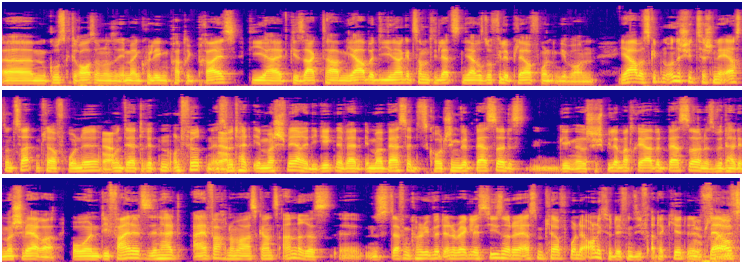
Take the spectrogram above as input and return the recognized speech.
ähm, Gruß geht raus an unseren ehemaligen Kollegen Patrick Preis, die halt gesagt haben, ja, aber die Nuggets haben die letzten Jahre so viele Playoff-Runden gewonnen. Ja, aber es gibt einen Unterschied zwischen der ersten und zweiten Playoff-Runde ja. und der dritten und vierten. Es ja. wird halt immer schwerer. Die Gegner werden immer besser, das Coaching wird besser, das gegnerische Spielermaterial wird besser und es wird halt immer schwerer. Und die Finals sind halt einfach nochmal was ganz anderes. Äh, Stephen Curry wird in der Regular Season oder der ersten Playoff-Runde auch nicht so defensiv attackiert. In den Playoffs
